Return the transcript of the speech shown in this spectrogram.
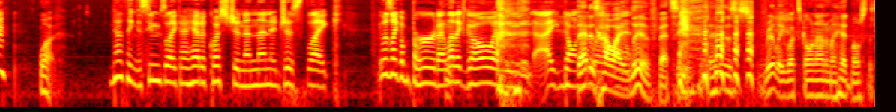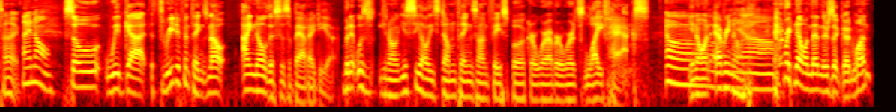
Hmm. What? Nothing. It seems like I had a question and then it just like it was like a bird. I let it go and I don't. That is how I live, Betsy. that is really what's going on in my head most of the time. I know. So we've got three different things. Now, I know this is a bad idea, but it was, you know, you see all these dumb things on Facebook or wherever where it's life hacks. Oh, you know, and oh, every now yeah. and every now and then there's a good one,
